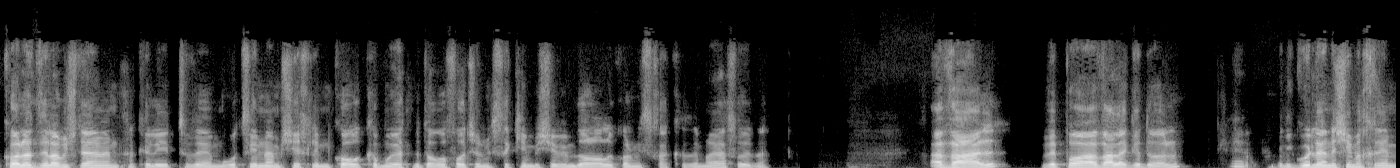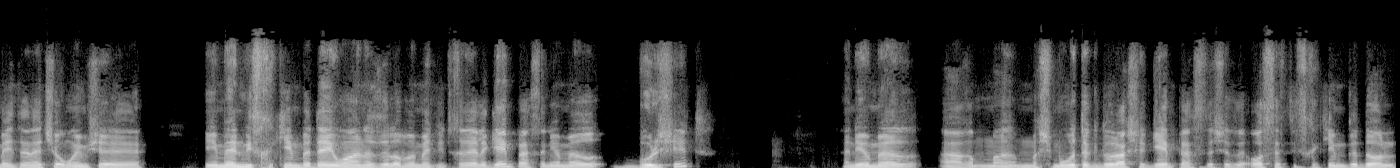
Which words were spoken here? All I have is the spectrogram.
כל עוד זה לא משתלם להם כלכלית, והם רוצים להמשיך למכור כמויות מטורפות של משחקים ב-70 דולר לכל משחק, אז הם לא יעשו את זה. אבל, ופה האבל הגדול. בניגוד לאנשים אחרים באינטרנט שאומרים שאם אין משחקים ב-day one אז זה לא באמת מתחרה ל Game Pass, אני אומר bullshit. אני אומר, המשמעות הגדולה של Game Pass זה שזה אוסף משחקים גדול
